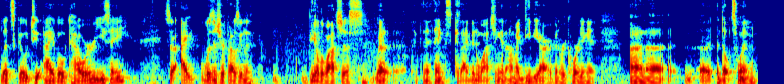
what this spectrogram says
Let's go to Ivo Tower, you say? So I wasn't sure if I was to be able to watch this, but thanks, because I've been watching it on my DVR. I've been recording it on uh, uh, Adult Swim,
